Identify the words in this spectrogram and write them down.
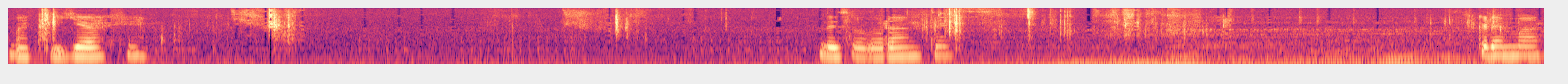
maquillaje, desodorantes, cremas,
